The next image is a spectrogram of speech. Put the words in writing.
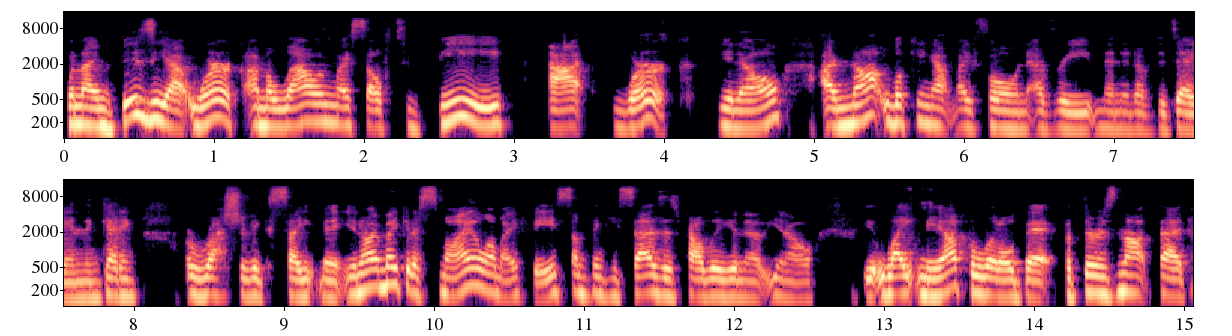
When I'm busy at work, I'm allowing myself to be at work. You know, I'm not looking at my phone every minute of the day and then getting a rush of excitement. You know, I might get a smile on my face. Something he says is probably going to, you know, light me up a little bit, but there's not that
